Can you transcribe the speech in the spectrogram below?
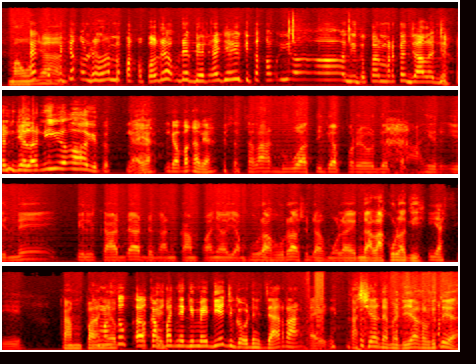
Eh maunya Covidnya kan udah lama Pak Kapolda udah biarin aja yuk kita kalau iya gitu kan mereka jalan-jalan jalan iya gitu. Nggak ya? Nggak bakal ya? setelah dua tiga periode terakhir ini pilkada dengan kampanye yang hura-hura sudah mulai nggak laku lagi. Iya sih. Kampanye Termasuk eh, kampanye di media juga udah jarang kayaknya. kasihan ya media kalau gitu ya.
